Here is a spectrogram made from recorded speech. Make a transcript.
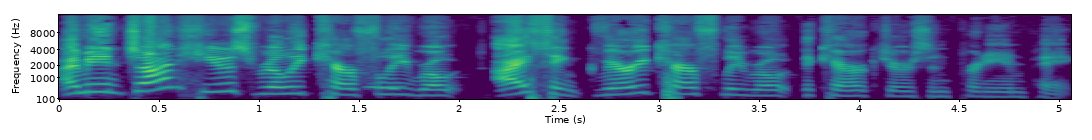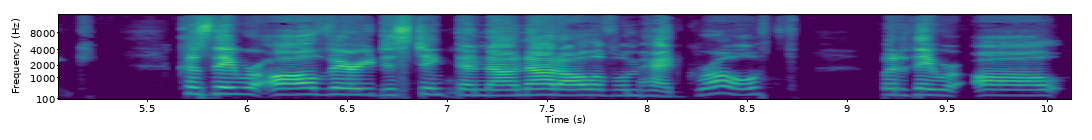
I mean, John Hughes really carefully wrote, I think, very carefully wrote the characters in Pretty in Pink because they were all very distinct. And now, not all of them had growth, but they were all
